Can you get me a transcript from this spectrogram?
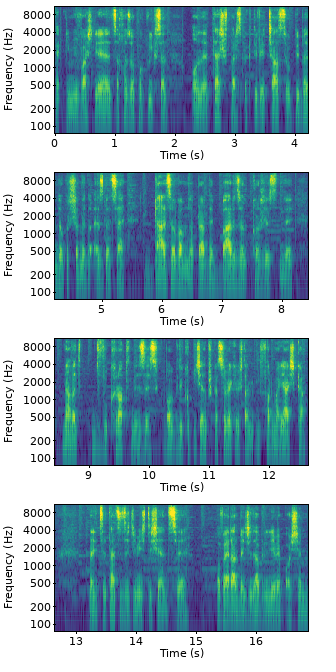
Takimi właśnie, co chodzą po Quicksell. One też w perspektywie czasu, gdy będą potrzebne do SBC, dadzą Wam naprawdę bardzo korzystny, nawet dwukrotny zysk, bo gdy kupicie na przykład sobie jakiegoś tam Informa Jaśka na licytacji za 9000, overall będzie dobry, nie wiem, 8,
